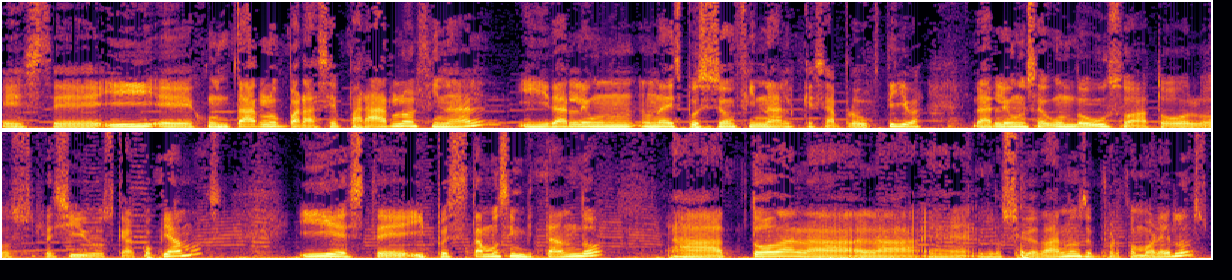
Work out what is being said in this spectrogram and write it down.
este, y eh, juntarlo para separarlo al final y darle un- una disposición final que sea productiva, darle un segundo uso a todos los residuos que acopiamos. Y este y pues estamos invitando a todos los ciudadanos de Puerto Morelos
